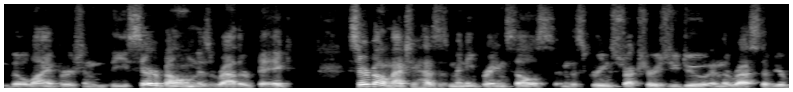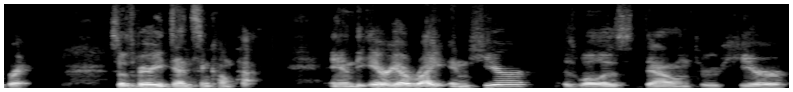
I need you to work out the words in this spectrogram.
the live version, the cerebellum is rather big. Cerebellum actually has as many brain cells in this green structure as you do in the rest of your brain. So it's very dense and compact. And the area right in here, as well as down through here,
